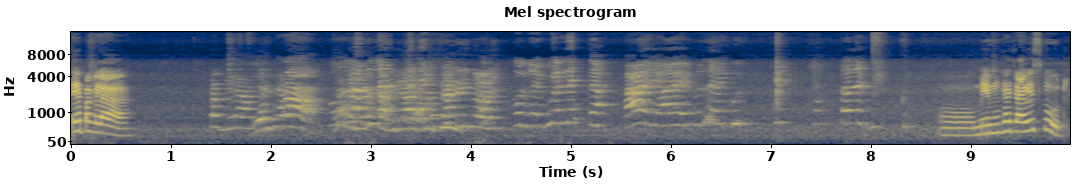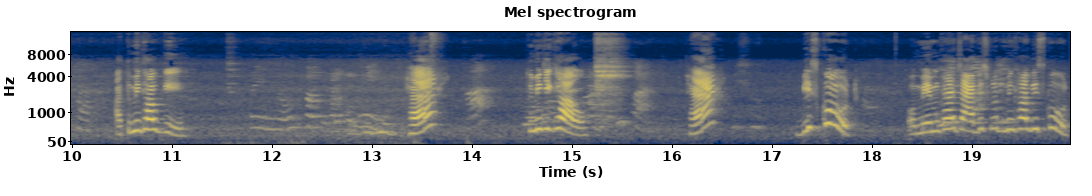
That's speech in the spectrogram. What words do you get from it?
এ পাগলা। ও মেম খায় চা বিস্কুট আর তুমি খাও কি হ্যাঁ তুমি কি খাও হ্যাঁ বিস্কুট ও মেম খায় চা বিস্কুট তুমি খাও বিস্কুট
